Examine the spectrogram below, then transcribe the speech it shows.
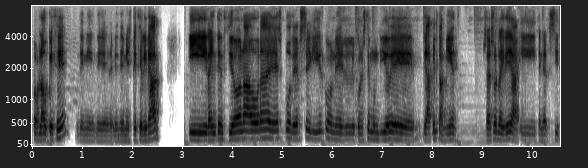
por la UPC, de mi, de, de mi especialidad, y la intención ahora es poder seguir con, el, con este mundillo de, de Apple también. O sea, eso es la idea. Y tener, sí,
